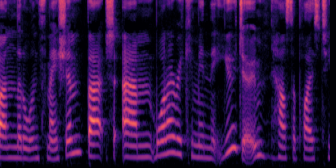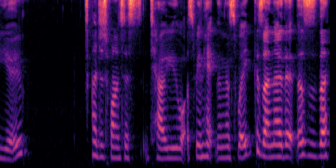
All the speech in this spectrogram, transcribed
fun little information. But um, what I recommend that you do, house applies to you, I just wanted to tell you what's been happening this week because I know that this is the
